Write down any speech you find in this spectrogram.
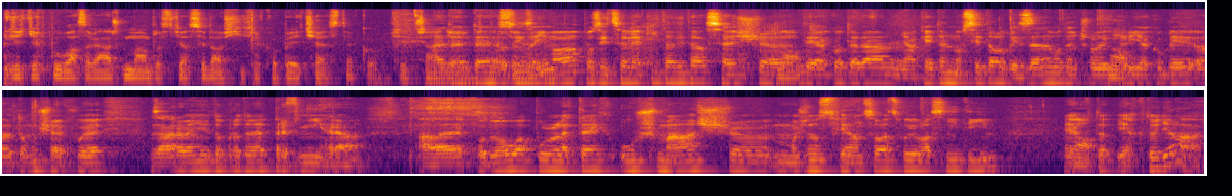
že těch půvazagářů mám prostě asi dalších jako 5-6. Jako, že třeba to, je, to je hrozně zajímavá pozice, v jaký tady ta seš. No. Ty jako teda nějaký ten nositel vize, nebo ten člověk, no. který jakoby eh, tomu šéfuje. Zároveň je to pro tebe první hra, ale po dvou a půl letech už máš eh, možnost financovat svůj vlastní tým. Jak, no. to, jak to děláš?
